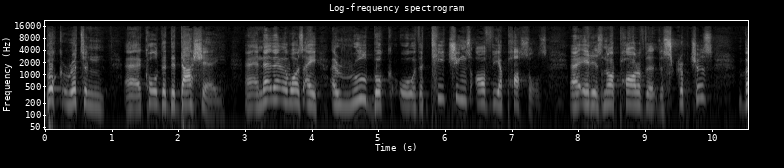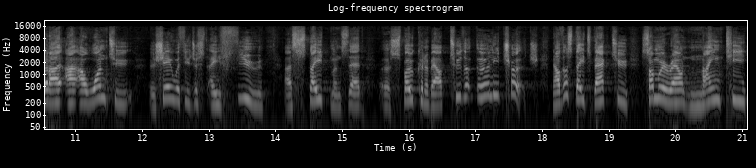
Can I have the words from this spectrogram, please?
book written uh, called the Didache. And that, that, was a, a rule book or the teachings of the apostles. Uh, it is not part of the, the scriptures, but I, I, I want to share with you just a few statements that uh, spoken about to the early church. Now, this dates back to somewhere around 90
